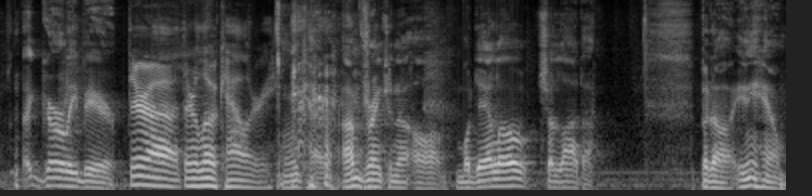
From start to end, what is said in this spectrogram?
a girly beer. They're uh, they're low calorie. Okay. I'm drinking a uh, Modelo Chelada. But uh, anyhow,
